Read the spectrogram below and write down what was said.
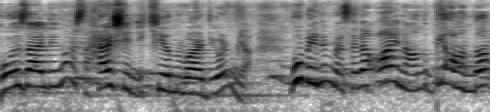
Bu özelliğin varsa her şeyin iki yanı var diyorum ya. Bu benim mesela aynı anda bir anda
